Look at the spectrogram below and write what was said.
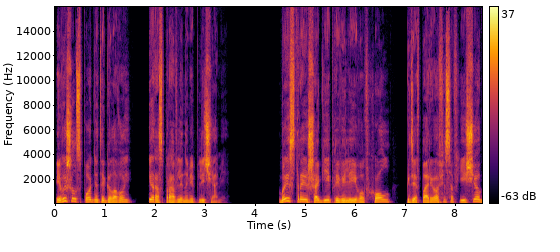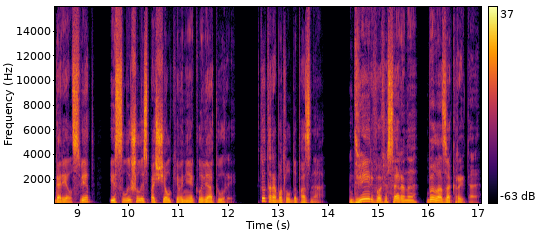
и вышел с поднятой головой и расправленными плечами. Быстрые шаги привели его в холл, где в паре офисов еще горел свет и слышалось пощелкивание клавиатуры. Кто-то работал допоздна. Дверь в офис Эрона была закрыта.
